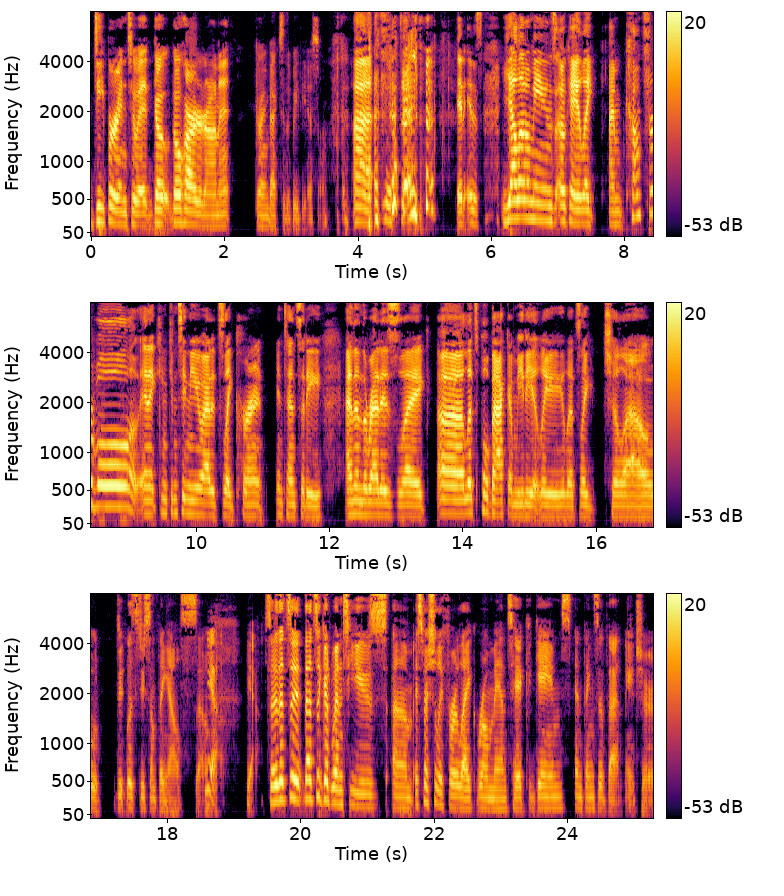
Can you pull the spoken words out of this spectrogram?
deeper into it. Go go harder on it." Going back to the BDSM, uh, it is yellow means okay, like I'm comfortable and it can continue at its like current intensity. And then the red is like, uh, let's pull back immediately. Let's like chill out. Do, let's do something else. So yeah. yeah. So that's a that's a good one to use, um, especially for like romantic games and things of that nature.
